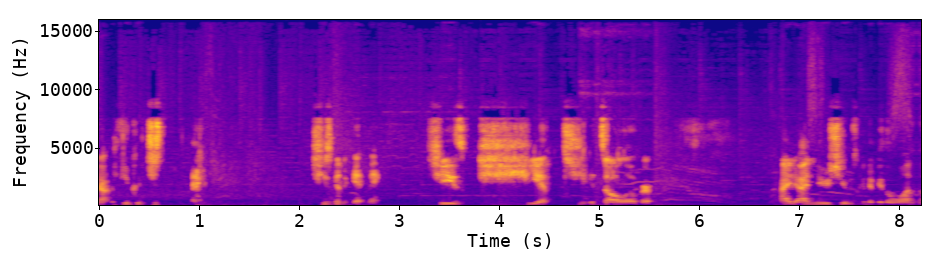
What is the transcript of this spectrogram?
Now, if you could just... She's gonna get me. She's... She, she, it's all over. I, I knew she was gonna be the one.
